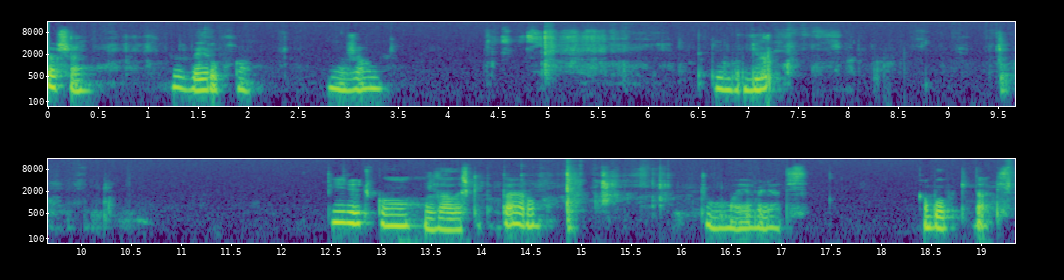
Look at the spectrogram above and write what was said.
Це ще вирубка ножами. Такий бордюр. Пірічку, залишки паперу. Чому має валятися? Або викидатись?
